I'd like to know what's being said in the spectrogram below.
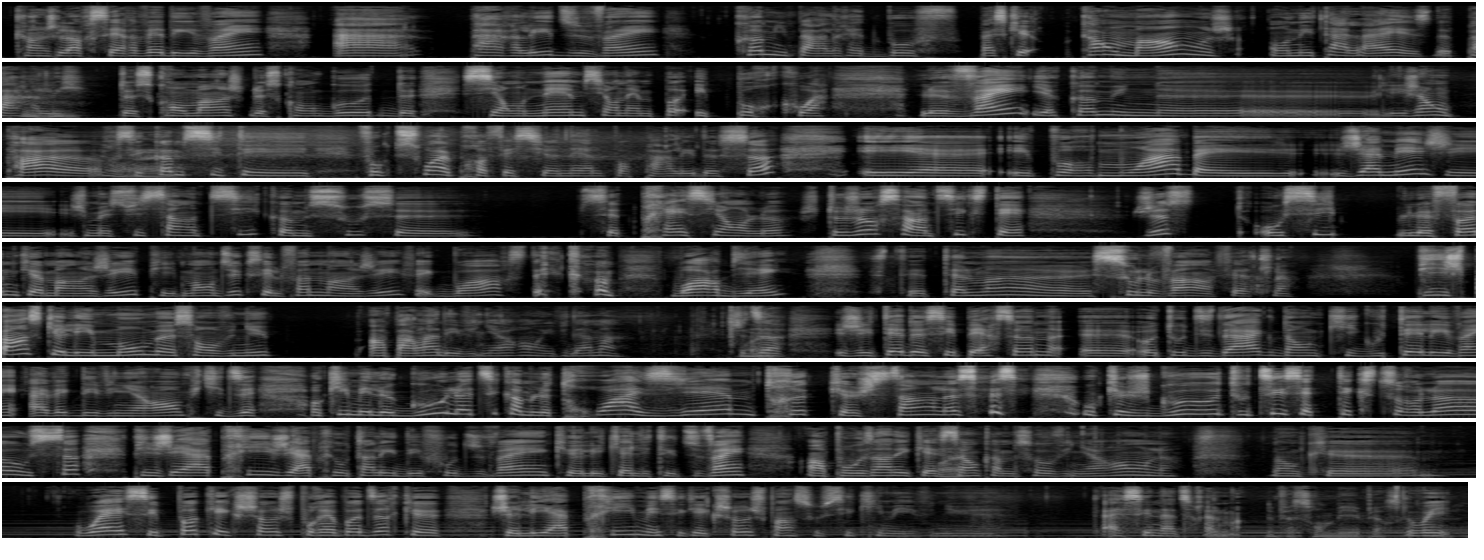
quand je leur servais des vins, à parler du vin comme ils parleraient de bouffe. Parce que quand on mange, on est à l'aise de parler de ce qu'on mange, de ce qu'on goûte, de si on aime, si on n'aime pas et pourquoi. Le vin, il y a comme une... euh, les gens ont peur. C'est comme si tu faut que tu sois un professionnel pour parler de ça. Et, euh, et pour moi, ben jamais je me suis sentie comme sous ce, cette pression-là. J'ai toujours senti que c'était juste aussi le fun que manger. Puis mon Dieu que c'est le fun de manger. Fait que boire, c'était comme boire bien. C'était tellement euh, soulevant, en fait. Là. Puis je pense que les mots me sont venus en parlant des vignerons, évidemment. Je veux Ouais. dire, j'étais de ces personnes euh, autodidactes, donc qui goûtaient les vins avec des vignerons, puis qui disaient OK, mais le goût, là, tu sais, comme le troisième truc que je sens, là, ou que je goûte, ou tu sais, cette texture-là, ou ça. Puis j'ai appris, j'ai appris autant les défauts du vin que les qualités du vin en posant des questions Ouais. comme ça aux vignerons, là. Donc, euh, ouais, c'est pas quelque chose, je pourrais pas dire que je l'ai appris, mais c'est quelque chose, je pense aussi, qui m'est venu euh, assez naturellement. De façon bien personnelle. Oui.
